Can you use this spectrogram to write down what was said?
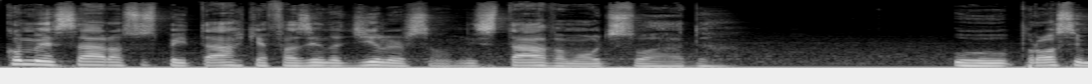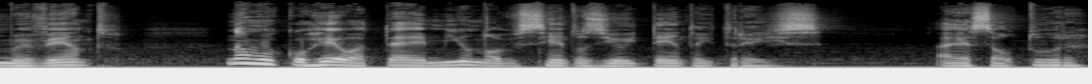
começaram a suspeitar que a fazenda Dillerson estava amaldiçoada. O próximo evento não ocorreu até 1983. A essa altura,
